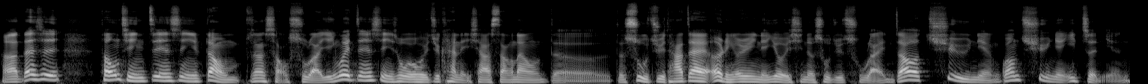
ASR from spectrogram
啊？但是。通勤这件事情，但我们不算少数啦。也因为这件事情，说我回去看了一下 SoundOn 的的数据，它在二零二一年又有新的数据出来。你知道，去年光去年一整年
